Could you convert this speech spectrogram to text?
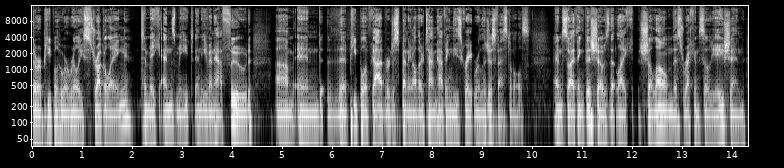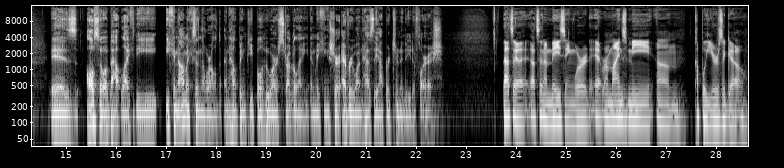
there were people who were really struggling to make ends meet and even have food. Um, and the people of God were just spending all their time having these great religious festivals. And so I think this shows that like shalom, this reconciliation, is also about like the economics in the world and helping people who are struggling and making sure everyone has the opportunity to flourish. That's a that's an amazing word. It reminds me um, a couple years ago,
